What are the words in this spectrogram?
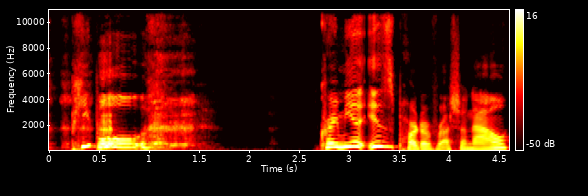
people. Crimea is part of Russia now,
